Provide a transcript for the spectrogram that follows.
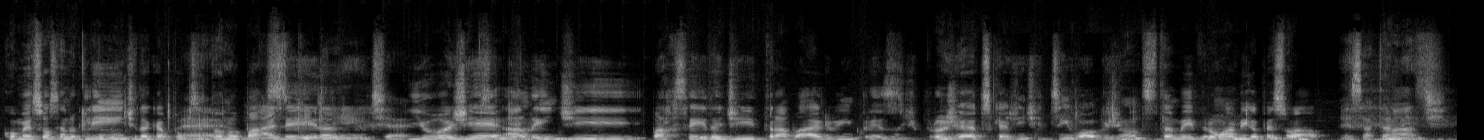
começou sendo cliente, daqui a pouco é, se tornou parceira. Cliente, é. E hoje é, além de parceira de trabalho em empresas, de projetos que a gente desenvolve juntos, também virou uma amiga pessoal. Exatamente. Mas...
